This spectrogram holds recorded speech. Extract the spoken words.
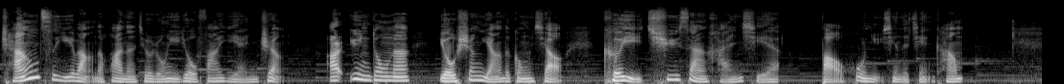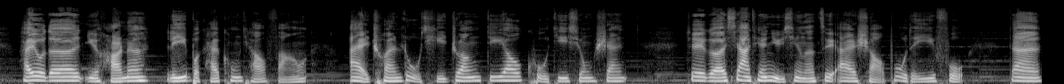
长此以往的话呢，就容易诱发炎症。而运动呢，有生阳的功效，可以驱散寒邪，保护女性的健康。还有的女孩呢，离不开空调房，爱穿露脐装、低腰裤、低胸衫。这个夏天女性呢，最爱少布的衣服。但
